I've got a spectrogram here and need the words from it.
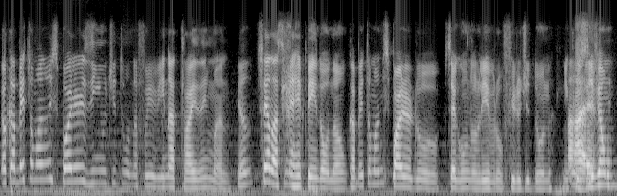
eu acabei tomando um spoilerzinho de Duna, fui indo atrás, hein, mano. Eu sei lá se me arrependo ou não. Acabei tomando spoiler do segundo livro, O Filho de Duna. Inclusive, é. um,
